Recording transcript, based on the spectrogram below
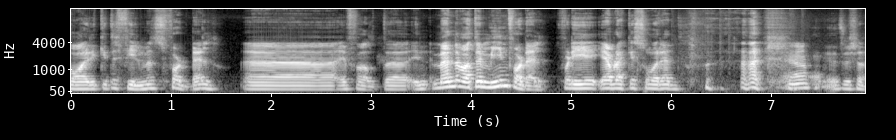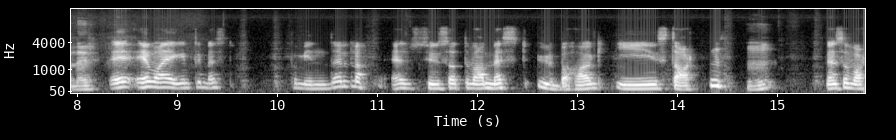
var ikke til filmens fordel. Uh, til Men det var til min fordel, fordi jeg ble ikke så redd. Ja. Hvis du skjønner. Jeg, jeg var egentlig mest for min del, da. Jeg syns at det var mest ubehag i starten. Mm. Men så ble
